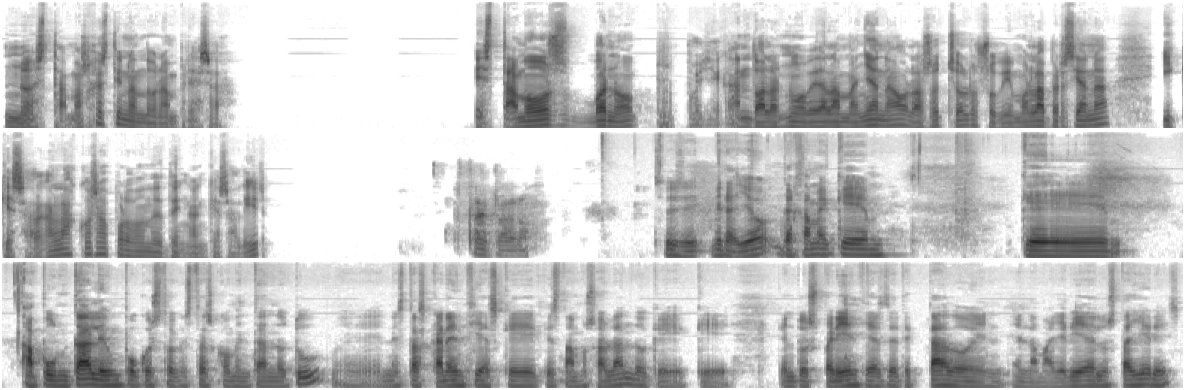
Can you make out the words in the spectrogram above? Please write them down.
no estamos gestionando una empresa. Estamos, bueno, pues llegando a las 9 de la mañana o las 8, lo subimos la persiana y que salgan las cosas por donde tengan que salir. Está claro. Sí, sí. Mira, yo déjame que, que apuntale un poco esto que estás comentando tú, eh, en estas carencias que, estamos hablando, que, en tu experiencia has detectado en, la mayoría de los talleres,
